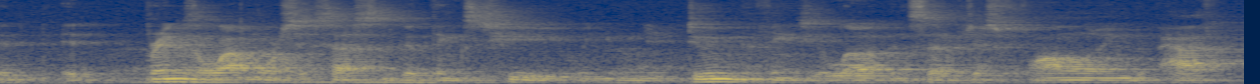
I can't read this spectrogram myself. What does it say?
it, it brings a lot more success and good things to you when, you when you're doing the things you love instead of just following the path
